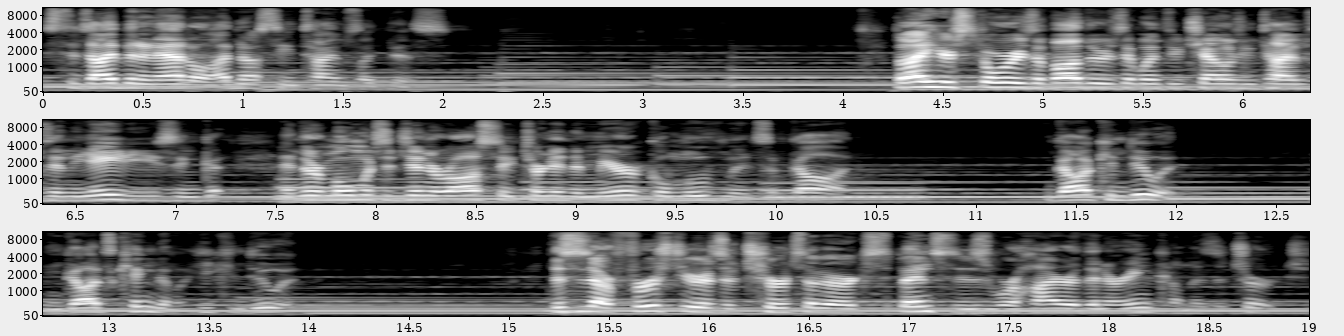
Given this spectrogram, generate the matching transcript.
since I've been an adult, I've not seen times like this. But I hear stories of others that went through challenging times in the 80s, and, and their moments of generosity turned into miracle movements of God. God can do it. In God's kingdom, He can do it. This is our first year as a church that our expenses were higher than our income as a church.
